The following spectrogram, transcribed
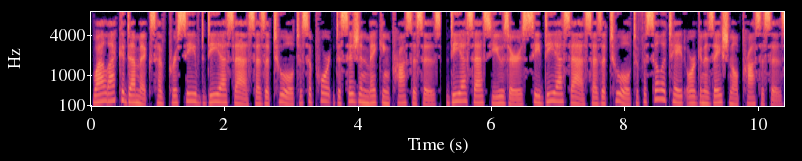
While academics have perceived DSS as a tool to support decision-making processes, DSS users see DSS as a tool to facilitate organizational processes.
